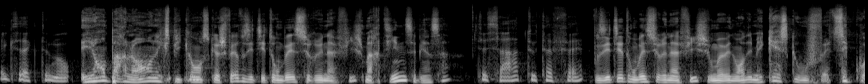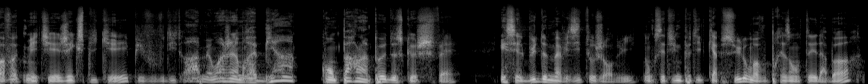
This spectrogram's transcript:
Exactement. Et en parlant, en expliquant ce que je fais, vous étiez tombé sur une affiche. Martine, c'est bien ça? C'est ça, tout à fait. Vous étiez tombé sur une affiche et vous m'avez demandé Mais qu'est-ce que vous faites? C'est quoi votre métier? J'ai expliqué. Et puis vous vous dites Ah, mais moi j'aimerais bien qu'on parle un peu de ce que je fais. Et c'est le but de ma visite aujourd'hui. Donc c'est une petite capsule, on va vous présenter d'abord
